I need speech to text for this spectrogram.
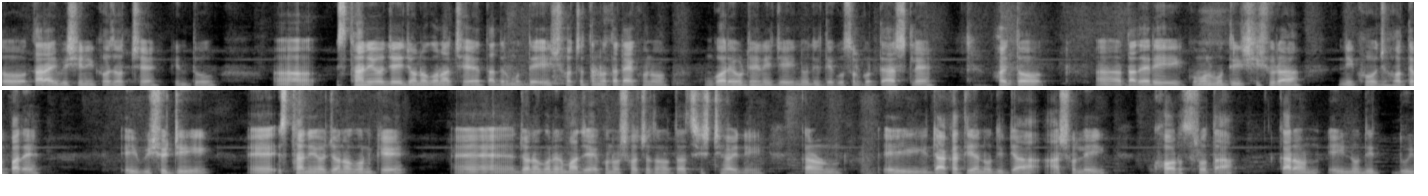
তো তারাই বেশি নিখোঁজ হচ্ছে। কিন্তু স্থানীয় যেই জনগণ আছে, তাদের মধ্যে এই সচেতনতাটা এখনও গড়ে ওঠেনি যে এই নদীতে গোসল করতে আসলে হয়তো তাদের এই কোমলমতি শিশুরা নিখোঁজ হতে পারে। এই বিষয়টি স্থানীয় জনগণকে জনগণের মাঝে এখনও সচেতনতা সৃষ্টি হয়নি। কারণ এই ডাকাতিয়া নদীটা আসলেই খরস্রোতা কারণ এই নদীর দুই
